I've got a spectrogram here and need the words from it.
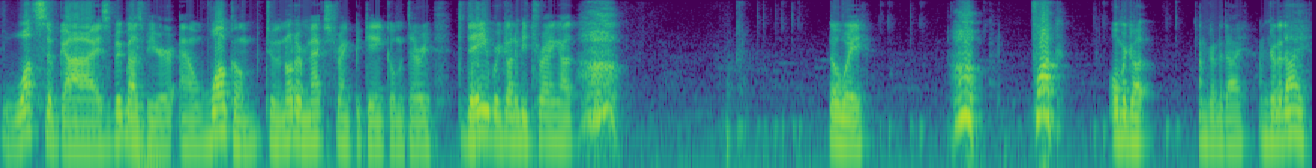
What's up guys, Big Bicep here and welcome to another Max Strength PK commentary. Today we're gonna be trying out- No way. Fuck! Oh my god, I'm gonna die, I'm gonna die.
